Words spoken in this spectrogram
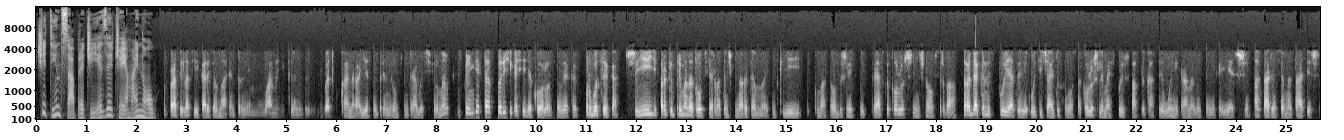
și tind să aprecieze ce e mai nou. Aproape la fiecare filmare întâlnim oameni când văd cu camera, iesă prin drum și întreabă ce filmăm. Spunem, e ca părișica și de acolo, sau e ca porboțica. Și ei parcă prima dată observă atunci când arătăm noi, pentru că ei cum s-au obișnuit să trăiască acolo și nici nu observa. Dar abia când le spui, iată, uite ce ai tu frumos acolo și le mai spui și faptul că asta e unic, n-am mai văzut nicăieri și asta are însemnătate și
